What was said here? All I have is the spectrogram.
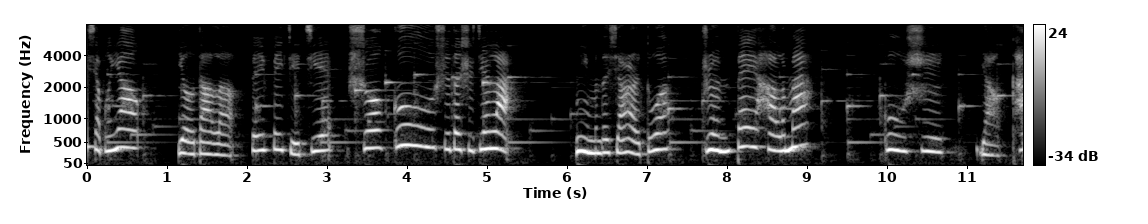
小朋友，又到了菲菲姐姐说故事的时间啦！你们的小耳朵准备好了吗？故事要开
